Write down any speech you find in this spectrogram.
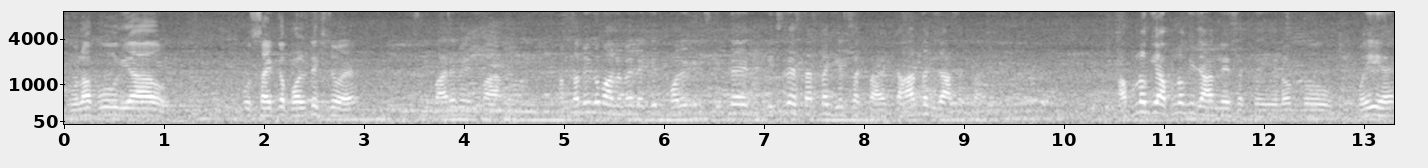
कोल्हापुर या उस साइड का पॉलिटिक्स जो है इसके बारे में हम सभी को मालूम है लेकिन पॉलिटिक्स कितने निचले स्तर तक गिर सकता है कहाँ तक जा सकता है। अपनों की अपनों की जान ले सकते हैं ये लोग तो वही है।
